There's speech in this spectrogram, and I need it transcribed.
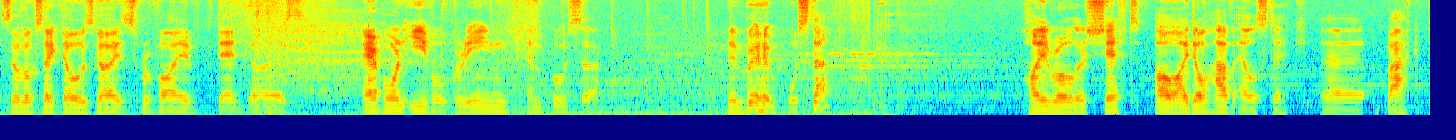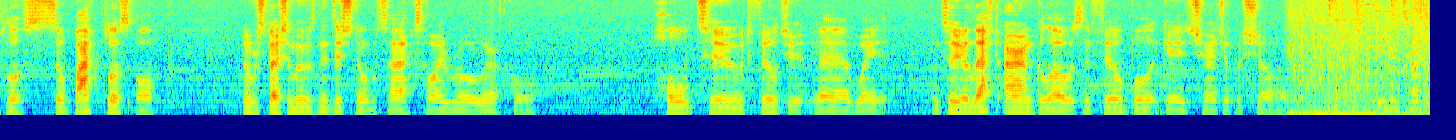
So it looks like those guys revive dead guys. Airborne Evil, Green Imposta. Imposta? High Roller, Shift. Oh, I don't have L stick. Uh, back plus. So back plus up. Number of special moves and additional attacks. High Roller, cool. Hold 2 to fill your. Uh, wait. Until your left arm glows and fill bullet gauge charge up a shot. Demons helping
